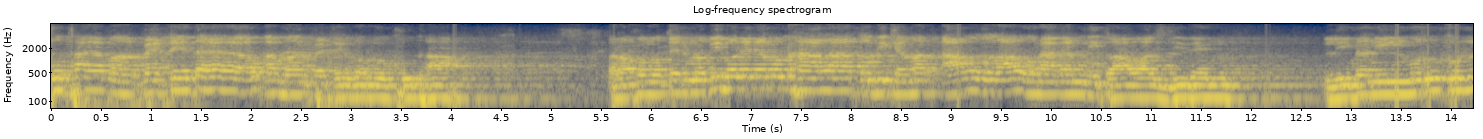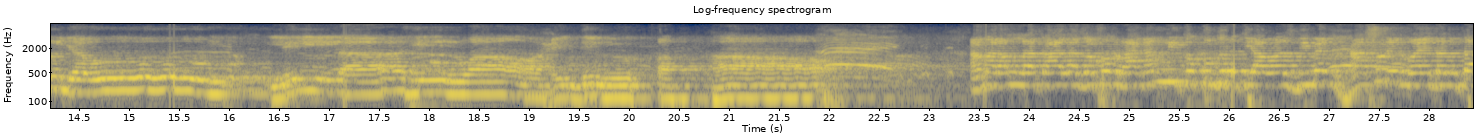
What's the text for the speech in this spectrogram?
কোথায়? আমার পেটে দাও, আমার পেটে বড় ক্ষুধা। রহমতের নবী বলেন, এমন হালাত ওদিকে আমার আল্লাহ রাগান্বিত আওয়াজ দিবেন? লিমানিল মুলকুল ইয়াউম লিল্লাহিল ওয়াহিদিল কাহ্হার। আমার আল্লাহ তাআলা যখন রাগান্বিত কুদরতি আওয়াজ দিবেন, হাসরের ময়দানটা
